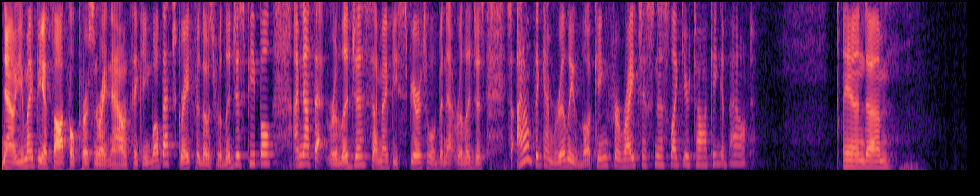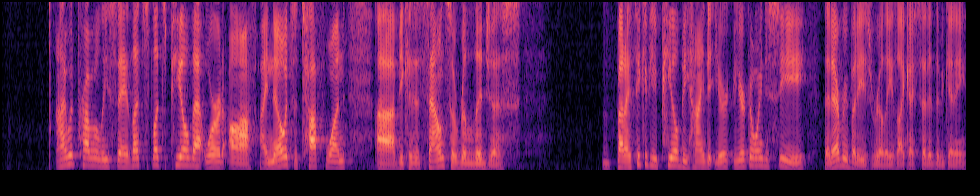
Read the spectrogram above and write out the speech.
Now, you might be a thoughtful person right now and thinking, well, that's great for those religious people. I'm not that religious. I might be spiritual, but not religious. So I don't think I'm really looking for righteousness like you're talking about. And um, I would probably say, let's, let's peel that word off. I know it's a tough one uh, because it sounds so religious. But I think if you peel behind it, you're, you're going to see that everybody's really, like I said at the beginning,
